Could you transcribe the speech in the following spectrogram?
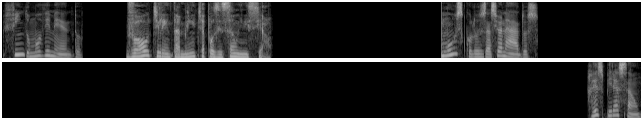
Fim do movimento. Volte lentamente à posição inicial. Músculos acionados. Respiração.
